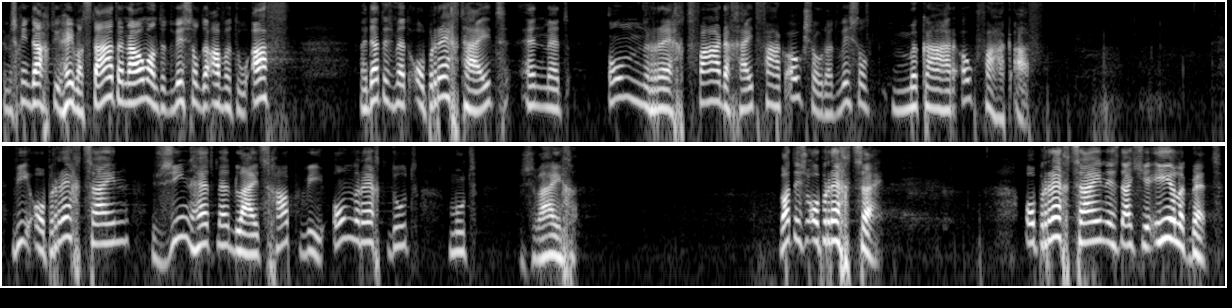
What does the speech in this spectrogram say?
En misschien dacht u, hé, hey, wat staat er nou? Want het wisselde af en toe af. En dat is met oprechtheid en met onrechtvaardigheid vaak ook zo. Dat wisselt elkaar ook vaak af. Wie oprecht zijn, zien het met blijdschap. Wie onrecht doet, moet zwijgen. Wat is oprecht zijn? Oprecht zijn is dat je eerlijk bent.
